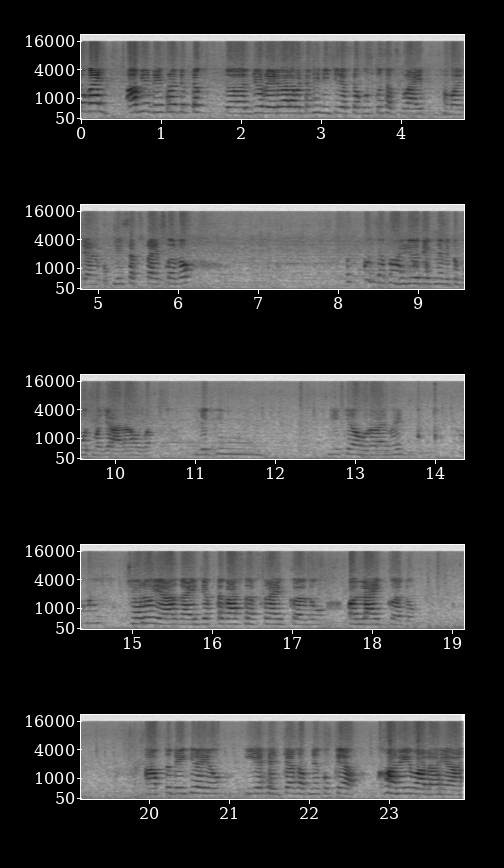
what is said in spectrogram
तो गाइस आप ये देख रहे हो जब तक अ, जो रेड वाला बटन है नीचे जब तक उसको सब्सक्राइब हमारे चैनल को प्लीज़ सब्सक्राइब कर दो। वीडियो देखने में तो बहुत मज़ा आ रहा होगा। लेकिन ये क्या हो रहा है भाई? चलो यार गाइस जब तक आप सब्सक्राइब कर दो और लाइक कर दो। आप तो देख ही रहे हो कि ये हेड चार्ज अपने को क्या खाने ही वाला है आज।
